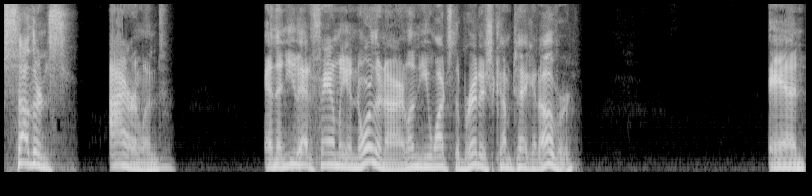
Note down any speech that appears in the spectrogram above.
Southern Ireland, and then you had family in Northern Ireland, and you watched the British come take it over. And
